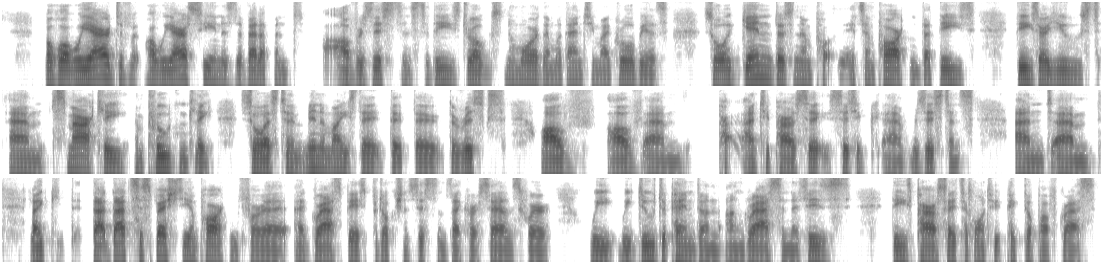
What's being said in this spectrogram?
But what we are what we are seeing is development of resistance to these drugs no more than with antimicrobials. So again, there's an impo- it's important that these these are used um, smartly and prudently so as to minimize the the the, the risks of of um, antiparasitic uh, resistance and um, like that that's especially important for a, a, grass-based production systems like ourselves where we we do depend on on grass and it is these parasites are going to be picked up off grass.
